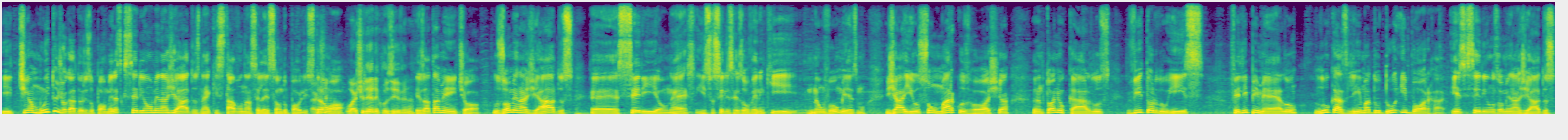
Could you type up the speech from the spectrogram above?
E tinha muitos jogadores do Palmeiras que seriam homenageados, né, que estavam na seleção do Paulistão, ó. O artilheiro, inclusive, né? Exatamente, ó. Os homenageados é, seriam, né? Isso se eles resolverem que não vão mesmo. Jailson, Marcos Rocha, Antônio Carlos, Vitor Luiz, Felipe Melo, Lucas Lima, Dudu e Borja. Esses seriam os homenageados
